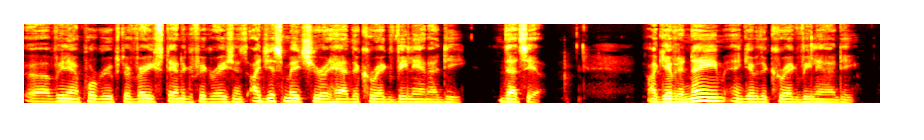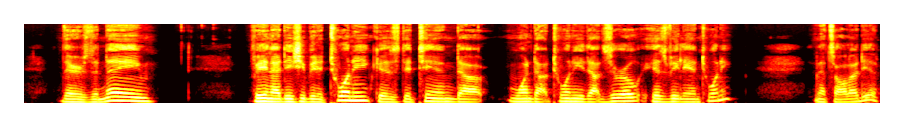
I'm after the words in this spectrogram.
uh, VLAN port groups, they're very standard configurations. I just made sure it had the correct VLAN ID. That's it. I gave it a name and gave it the correct VLAN ID. There's the name. VLAN ID should be the 20 because the 10.1.20.0 is VLAN 20. And that's all I did.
